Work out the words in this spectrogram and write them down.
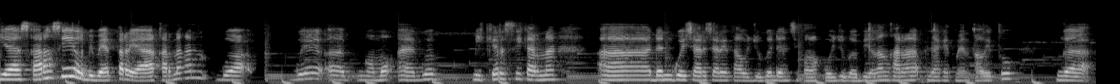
Ya sekarang sih lebih better ya karena kan gue gue uh, ngomong uh, gue mikir sih karena uh, dan gue cari-cari tahu juga dan psikolog gue juga bilang karena penyakit mental itu nggak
